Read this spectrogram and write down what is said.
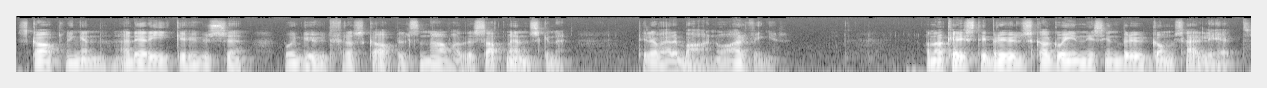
Skapningen er det rike huset hvor Gud fra skapelsen av hadde satt menneskene til å være barn og arvinger. Og når Kristi brud skal gå inn i sin brudgoms herlighet,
